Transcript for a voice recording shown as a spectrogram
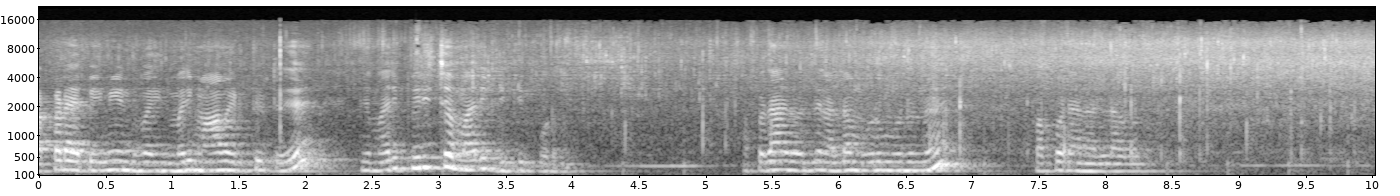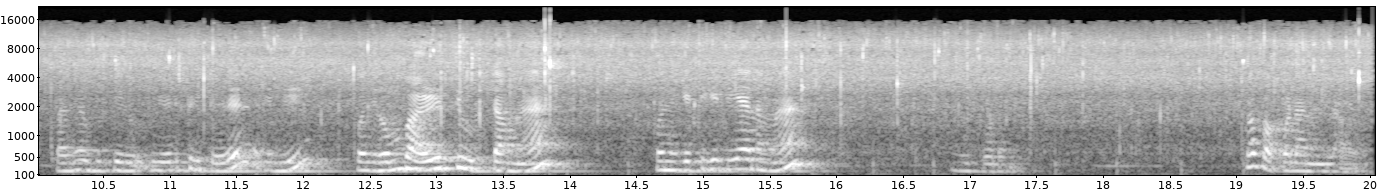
பக்கோடா எப்பயுமே இந்த மாதிரி இது மாதிரி மாவை எடுத்துட்டு இது மாதிரி பிரித்த மாதிரி இப்படி இப்படி போடணும். அப்போ தான் அது வந்து நல்லா முறுமுறுன்னு பக்கோடா நல்லா வரும். இப்படி இப்படி எடுத்துக்கிட்டு இது கொஞ்சம் ரொம்ப அழுத்தி விட்டாம கொஞ்சம் கெட்டி கெட்டியாக நம்ம இது போடணும். இப்போ பக்கோடா நல்லா வரும்.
